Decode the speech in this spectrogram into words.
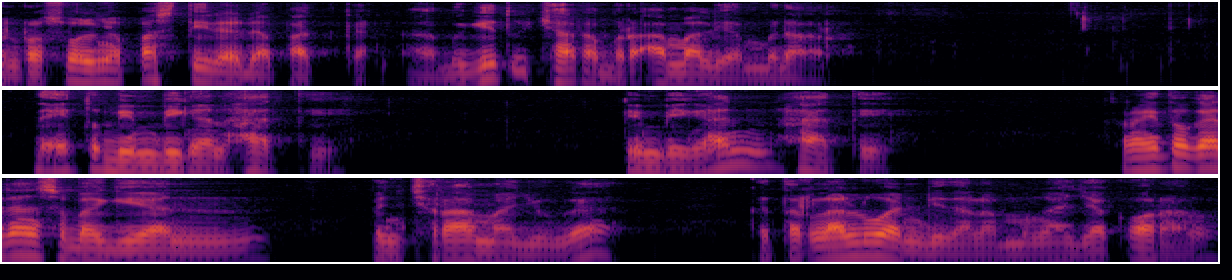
dan Rasulnya pasti dia dapatkan. Nah, begitu cara beramal yang benar. Dan itu bimbingan hati. Bimbingan hati. Karena itu kadang sebagian penceramah juga keterlaluan di dalam mengajak orang.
